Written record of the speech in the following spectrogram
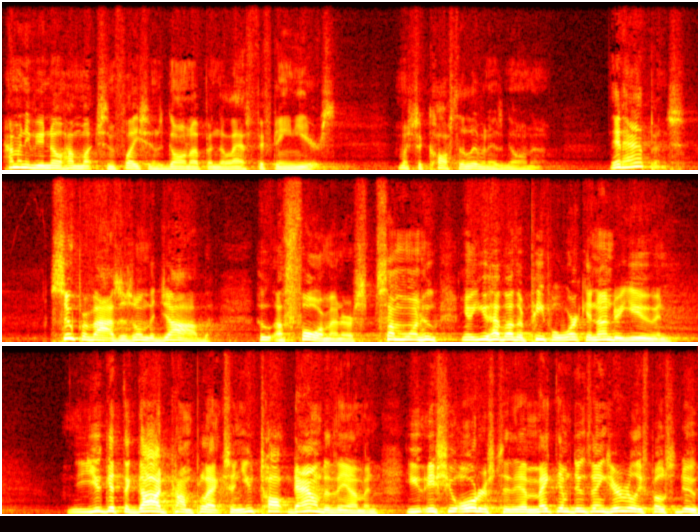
How many of you know how much inflation has gone up in the last 15 years? How much the cost of living has gone up? It happens. Supervisors on the job who a foreman or someone who you know you have other people working under you and you get the God complex and you talk down to them and you issue orders to them, make them do things you're really supposed to do.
